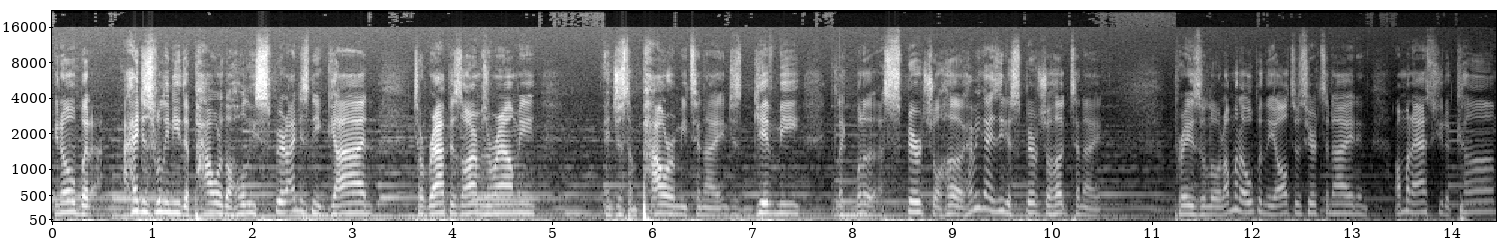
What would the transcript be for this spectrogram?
you know, but I just really need the power of the Holy Spirit. I just need God to wrap his arms around me and just empower me tonight and just give me like a spiritual hug. How many guys need a spiritual hug tonight? Praise the Lord. I'm going to open the altars here tonight and I'm going to ask you to come.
